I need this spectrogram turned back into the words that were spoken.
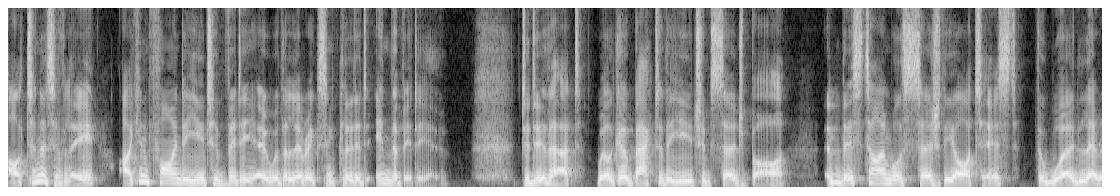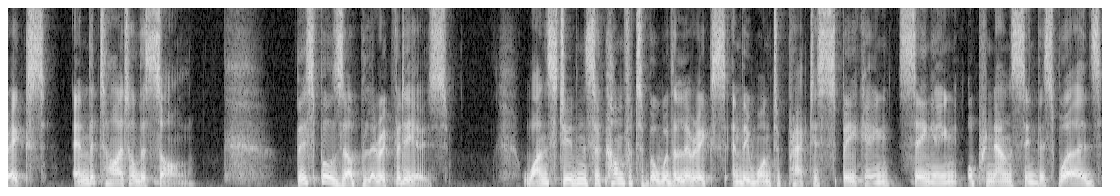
Alternatively, I can find a YouTube video with the lyrics included in the video. To do that, we'll go back to the YouTube search bar, and this time we'll search the artist, the word lyrics, and the title of the song. This pulls up lyric videos. Once students are comfortable with the lyrics and they want to practice speaking, singing, or pronouncing these words,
